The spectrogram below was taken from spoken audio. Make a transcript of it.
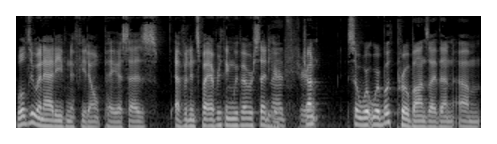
We'll do an ad even if you don't pay us, as evidenced by everything we've ever said here. That's true. John, so we're, we're both pro bonsai then. Um,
